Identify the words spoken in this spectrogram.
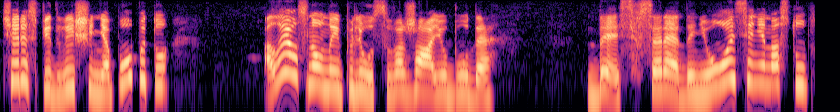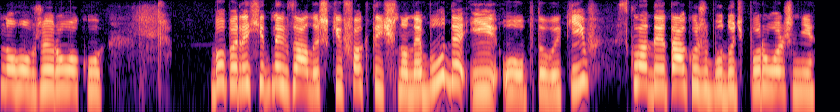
через підвищення попиту. Але основний плюс, вважаю, буде десь всередині осені наступного вже року, бо перехідних залишків фактично не буде, і у оптовиків склади також будуть порожні.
